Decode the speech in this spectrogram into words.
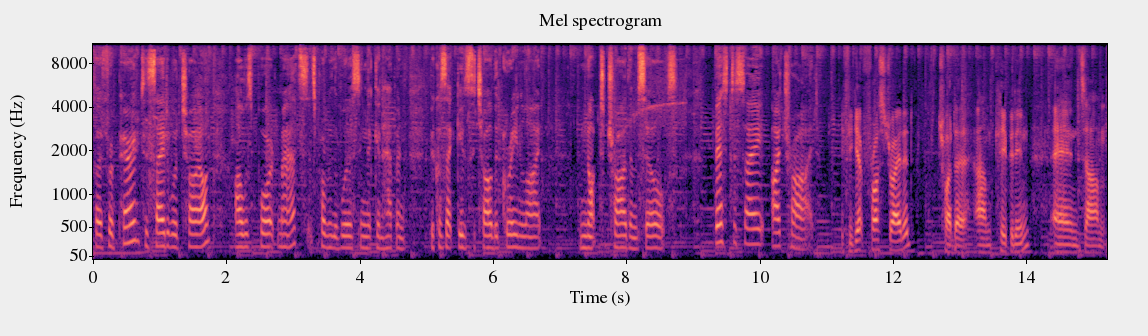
So for a parent to say to a child, I was poor at maths, it's probably the worst thing that can happen because that gives the child the green light not to try themselves. Best to say, I tried. If you get frustrated, try to um, keep it in and um,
